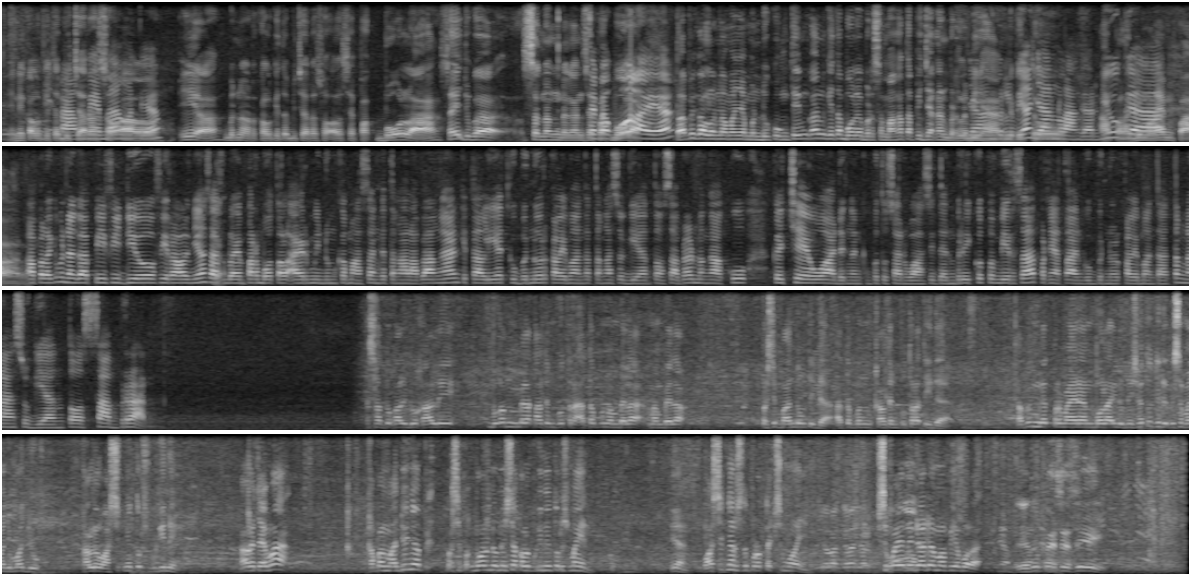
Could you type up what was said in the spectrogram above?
Ini kalau kita Rame bicara soal ya. iya benar kalau kita bicara soal sepak bola, saya juga senang dengan sepak, Sepak bola ya. Tapi kalau namanya mendukung tim kan kita boleh bersemangat tapi jangan berlebihan Jangan berlebihan, gitu. jangan melanggar juga. Apalagi melempar. Apalagi menanggapi video viralnya saat Ya. melempar botol air minum kemasan ke tengah lapangan, kita lihat Gubernur Kalimantan Tengah Sugianto Sabran mengaku kecewa dengan keputusan wasit dan berikut pemirsa pernyataan Gubernur Kalimantan Tengah Sugianto Sabran. satu kali dua kali bukan membela Kalteng Putra ataupun membela membela Persib Bandung tidak ataupun Kalteng Putra tidak. Tapi melihat permainan bola Indonesia itu tidak bisa maju-maju. Kalau wasitnya terus begini. Ah kecewa. Kapan majunya persepak bola Indonesia kalau begini terus main? Ya, wasitnya harus diprotek semuanya. Supaya tidak ada mafia bola. Itu PSSI.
